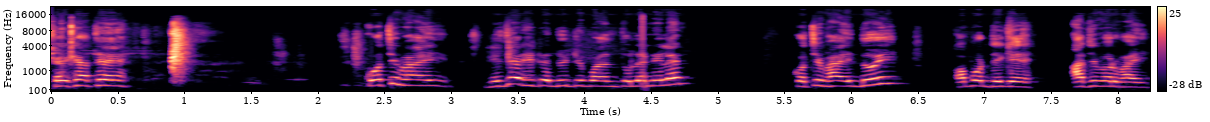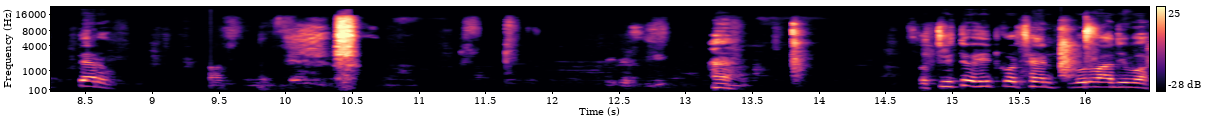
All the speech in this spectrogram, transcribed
সেই সাথে কচি ভাই নিজের হিটে দুইটি পয়েন্ট তুলে নিলেন। কচি ভাই দুই, অপরদিকে আজিবর ভাই তেরো। হ্যাঁ। তো তৃতীয় হিট করছেন গুরু আজিবর।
